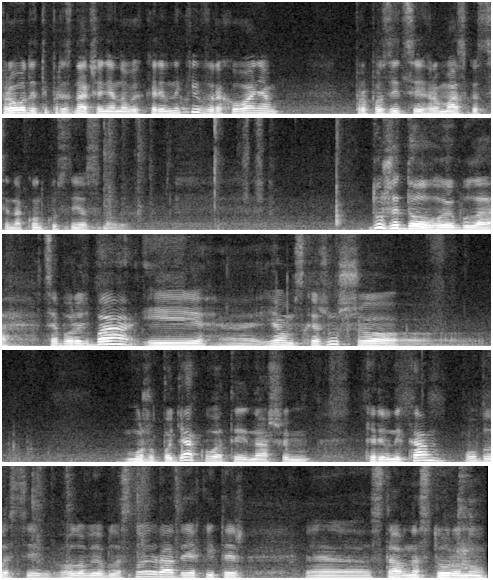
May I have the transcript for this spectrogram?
проводити призначення нових керівників з урахуванням пропозиції громадськості на конкурсній основі. Дуже довгою була ця боротьба, і е, я вам скажу, що можу подякувати нашим керівникам області, голові обласної ради, який теж е, став на сторону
